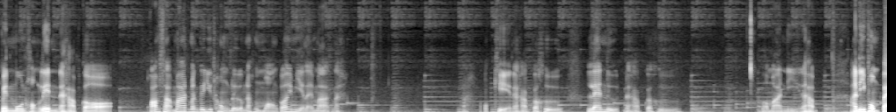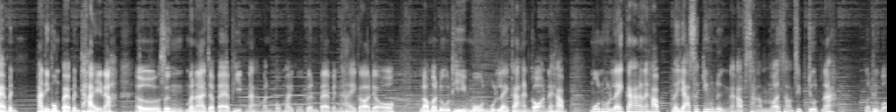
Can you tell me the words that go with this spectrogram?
เป็นมูลของเล่นนะครับก็ ความสามารถมันก็ยึดของเดิมนะ ผมมองก็ไม่มีอะไรมากนะโอเคนะครับก็คือแลหนืดนะครับก็คือประมาณนี้นะครับ อันนี้ผมแปลเป็นอันนี้ผมแปลเป็นไทยนะ เออ ซึ่งมันอาจจะแปลผิดนะ มันผมให้ Google แปลเป็นไทยก็เดี๋ยว เรามาดูที่มูลหุ่นรายการก่อนนะครับ มูลหุ่นรายการนะครับ ระยะสกิลหนึ่งนะครับ330 จุดนะ ก็ถือว่า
